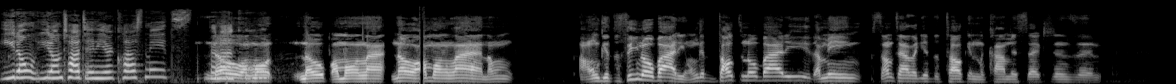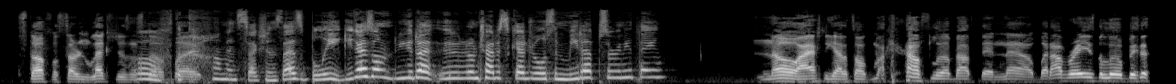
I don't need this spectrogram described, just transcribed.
you don't you don't talk to any of your classmates? They're No, I'm on. Nope, I'm online. No, I'm online. I'm. I don't get to see nobody. I don't get to talk to nobody. I mean, sometimes I get to talk in the comment sections and stuff for certain lectures and Oof, stuff. the But comment sections. That's bleak. You guys don't you don't you don't try to schedule some meetups or anything? no, I actually got to talk to my counselor about that now. But I've raised a little bit. Of,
